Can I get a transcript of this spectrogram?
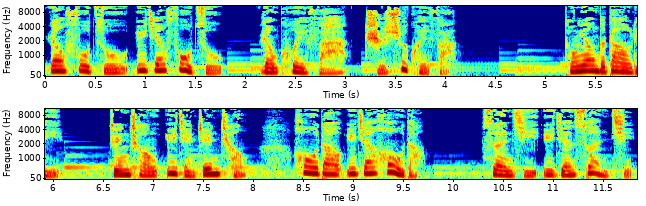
让富足遇见富足。让匮乏持续匮乏。同样的道理，真诚遇见真诚，厚道遇见厚道，算计遇见算计。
